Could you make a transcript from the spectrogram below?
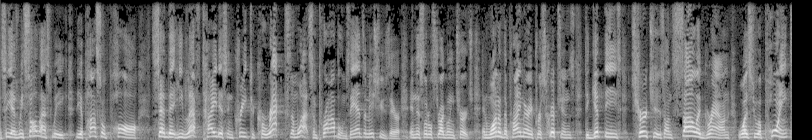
And see, as we saw last week, the Apostle Paul said that he left Titus in Crete to correct some what? Some problems. They had some issues there in this little struggling church. And one of the primary prescriptions to get these churches on solid ground was to appoint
